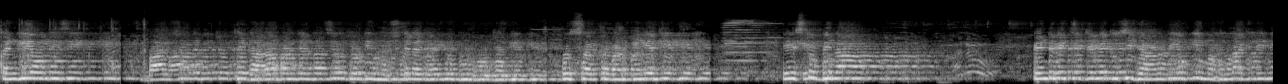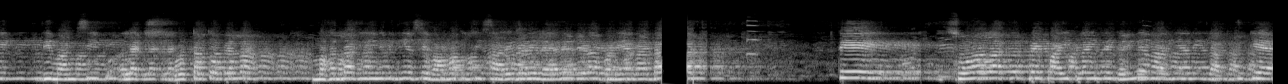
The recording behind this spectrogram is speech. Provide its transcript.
ਤੰਗੀ ਆਉਂਦੀ ਸੀ। ਬਾਰਿਸ਼ਾਂ ਦੇ ਵਿੱਚ ਉੱਥੇ ਗਾਰਾ ਬਣ ਜਾਂਦਾ ਸੀ, ਉਹ ਤੁਹਾਡੀ ਮੁਸ਼ਕਲ ਹੈ ਜਿਹੜੀ ਉਹ ਦੂਰ ਹੋ ਜਾਊਗੀ। ਉਹ ਸੜਕ ਬਣ ਗਈ ਹੈ ਜੀ। ਇਸ ਤੋਂ ਬਿਨਾ ਪਿੰਡ ਵਿੱਚ ਜਿਵੇਂ ਤੁਸੀਂ ਜਾਣਦੇ ਹੋ ਕਿ ਮਹੱਲਾ ਕਲੀਨਿਕ ਦੀ ਮੰਗ ਸੀ ਇਲੈਕਸ਼ਨ ਵੋਟਾਂ ਤੋਂ ਪਹਿਲਾਂ ਮਹੱਲਾ ਕਲੀਨਿਕ ਦੀਆਂ ਸੇਵਾਵਾਂ ਤੁਸੀਂ ਸਾਰੇ ਜਣੇ ਲੈ ਰਹੇ ਹੋ, ਜਿਹੜਾ ਬਣਿਆ ਗਾਡਾ। ਤੇ 16 ਲੱਖ ਰੁਪਏ ਪਾਈਪਲਾਈਨ ਤੇ ਗਲੀਆਂ ਨਾਲੀਆਂ ਲਈ ਲੱਗ ਚੁੱਕਿਆ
